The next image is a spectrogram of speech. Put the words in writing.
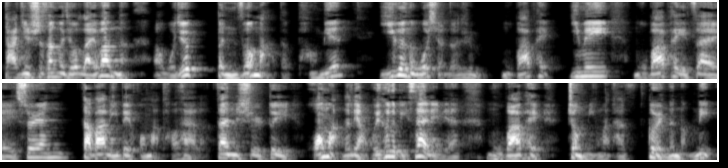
打进十三个球莱万呢？啊，我觉得本泽马的旁边。一个呢，我选择的是姆巴佩，因为姆巴佩在虽然大巴黎被皇马淘汰了，但是对皇马的两回合的比赛里边，姆巴佩证明了他个人的能力。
